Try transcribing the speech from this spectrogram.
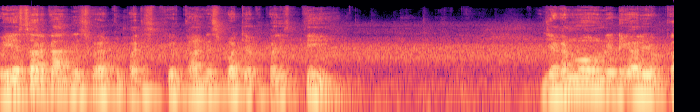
వైఎస్ఆర్ కాంగ్రెస్ యొక్క పరిస్థితి కాంగ్రెస్ పార్టీ యొక్క పరిస్థితి జగన్మోహన్ రెడ్డి గారి యొక్క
